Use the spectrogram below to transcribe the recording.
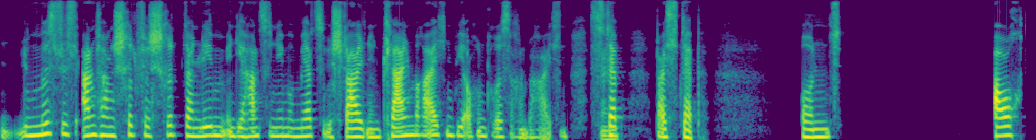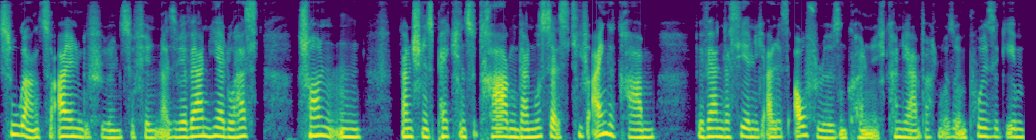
du müsstest anfangen, Schritt für Schritt dein Leben in die Hand zu nehmen und mehr zu gestalten, in kleinen Bereichen wie auch in größeren Bereichen. Step by Step. Und auch Zugang zu allen Gefühlen zu finden. Also wir werden hier, du hast schon ein ganz schönes Päckchen zu tragen, dein Muster ist tief eingegraben. Wir werden das hier nicht alles auflösen können. Ich kann dir einfach nur so Impulse geben,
